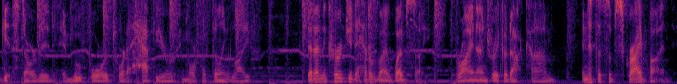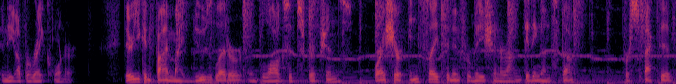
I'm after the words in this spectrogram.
get started and move forward toward a happier and more fulfilling life, then I'd encourage you to head over to my website, brianondrako.com, and hit the subscribe button in the upper right corner. There you can find my newsletter and blog subscriptions, where I share insights and information around getting unstuck, perspective,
